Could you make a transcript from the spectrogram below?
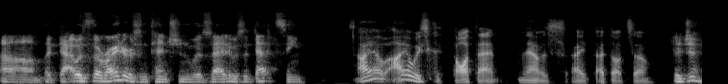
um, but that was the writer's intention was that it was a death scene. I I always thought that. That was I, I thought so. Did you?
